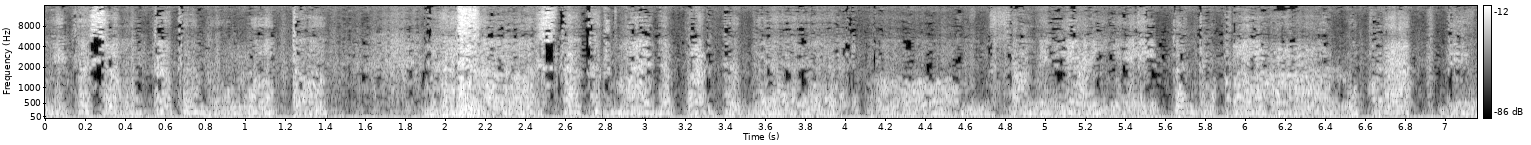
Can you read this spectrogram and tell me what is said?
Unite, s-a mutat în rulotă ca să stea cât mai departe de uh, familia ei, pentru că a lucrat din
